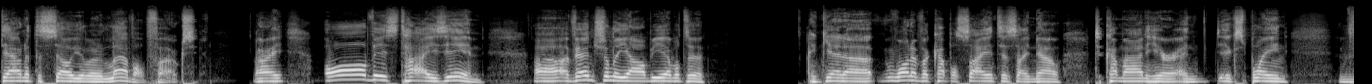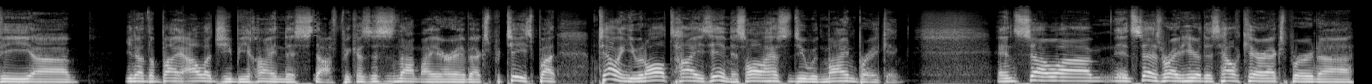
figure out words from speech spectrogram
down at the cellular level, folks. All right. All this ties in. Uh, eventually, I'll be able to get uh, one of a couple scientists I know to come on here and explain the. Uh, you know the biology behind this stuff because this is not my area of expertise but i'm telling you it all ties in this all has to do with mind breaking and so um, it says right here this healthcare expert, uh,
